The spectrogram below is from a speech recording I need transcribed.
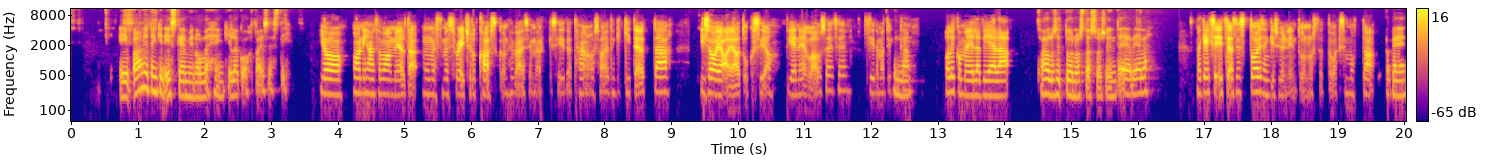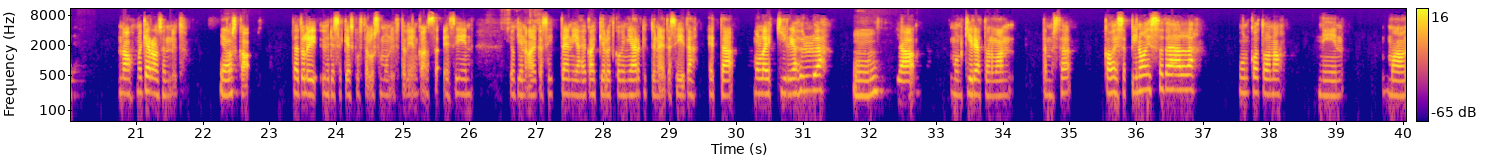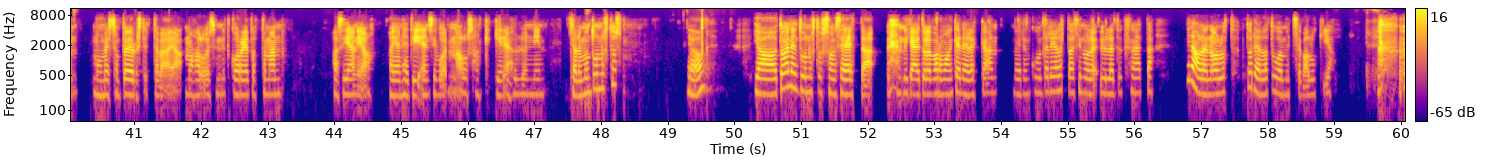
ei vaan jotenkin iskee minulle henkilökohtaisesti. Joo, on ihan samaa mieltä. Mun mielestä myös Rachel Cusk on hyvä esimerkki siitä, että hän osaa jotenkin kiteyttää isoja ajatuksia pieneen lauseeseen. Siitä mä tykkään. Kyllä. Oliko meillä vielä... Sä halusit tunnustaa sun syntejä vielä. Mä keksin itse asiassa toisenkin synnin tunnustettavaksi, mutta okay. no, mä kerron sen nyt, Joo. koska tämä tuli yhdessä keskustelussa mun ystävien kanssa esiin jokin aika sitten, ja he kaikki olivat kovin järkyttyneitä siitä, että mulla ei ole kirjahyllyä, mm. ja mun kirjat on vaan tämmöisissä kauheissa pinoissa täällä mun kotona, niin mä oon, mun mielestä se on pöyristyttävää ja mä haluaisin nyt korjata tämän asian ja ajan heti ensi vuoden alussa hankkia kirjahyllyn, niin se oli mun tunnustus. Joo. Ja toinen tunnustus on se, että mikä ei tule varmaan kenellekään meidän kuuntelijalle tai sinulle yllätyksenä, että minä olen ollut todella tuomitseva lukija.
